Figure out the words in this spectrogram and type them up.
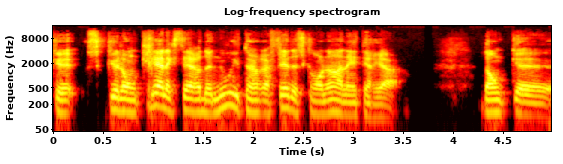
que ce que l'on crée à l'extérieur de nous est un reflet de ce qu'on a à l'intérieur. Donc, euh,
